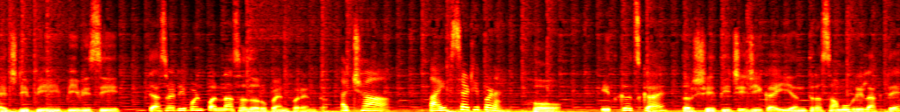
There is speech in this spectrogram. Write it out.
H D P P V C त्यासाठी पण पन्नास हजार रुपयांपर्यंत. अच्छा पाईपसाठी पण आहे. हो. इतकंच काय? तर शेतीची जी काही यंत्रसामुग्री लागते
